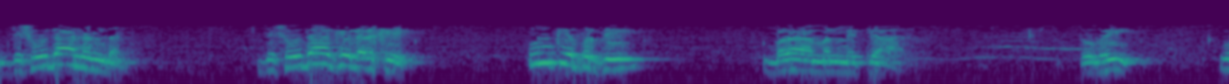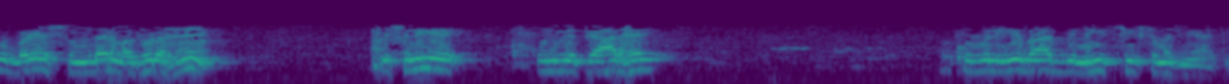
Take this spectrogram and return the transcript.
जशोदा नंदन जशोदा के लड़के, उनके प्रति बड़ा मन में प्यार। तो भाई, वो बड़े सुंदर, मधुर हैं, इसलिए उनमें प्यार है। तो बोले, ये बात भी नहीं ठीक समझ में आती।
